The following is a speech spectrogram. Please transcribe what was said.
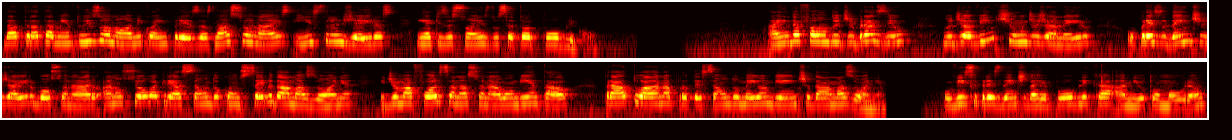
dá tratamento isonômico a empresas nacionais e estrangeiras em aquisições do setor público. Ainda falando de Brasil, no dia 21 de janeiro, o presidente Jair Bolsonaro anunciou a criação do Conselho da Amazônia e de uma Força Nacional Ambiental para atuar na proteção do meio ambiente da Amazônia. O vice-presidente da República, Hamilton Mourão,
